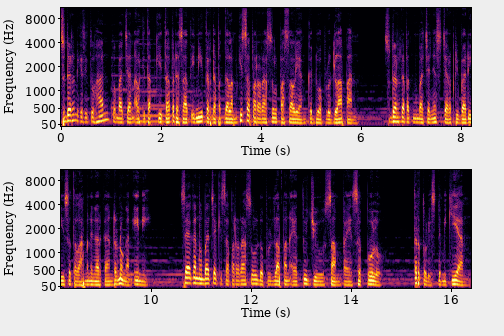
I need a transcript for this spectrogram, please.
Saudara dikasih Tuhan, pembacaan Alkitab kita pada saat ini terdapat dalam kisah para rasul pasal yang ke-28. Saudara dapat membacanya secara pribadi setelah mendengarkan renungan ini. Saya akan membaca kisah para rasul 28 ayat 7 sampai 10. Tertulis demikian.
